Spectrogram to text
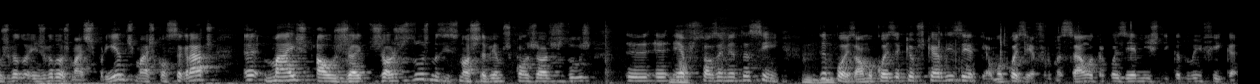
jogador, em jogadores mais experientes, mais consagrados, uh, mais ao jeito de Jorge Jesus, mas isso nós sabemos que com Jorge Jesus uh, é forçosamente assim. Uhum. Depois, há uma coisa que eu vos quero dizer, que é uma coisa é a formação, outra coisa é a mística do Benfica.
